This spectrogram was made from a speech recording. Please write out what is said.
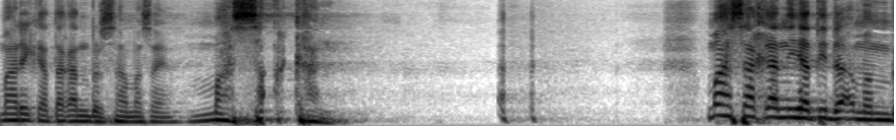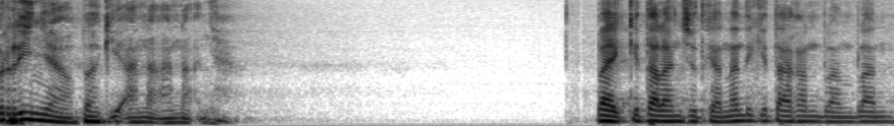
Mari katakan bersama saya, masakan. Masakan ia tidak memberinya bagi anak-anaknya. Baik, kita lanjutkan. Nanti kita akan pelan-pelan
